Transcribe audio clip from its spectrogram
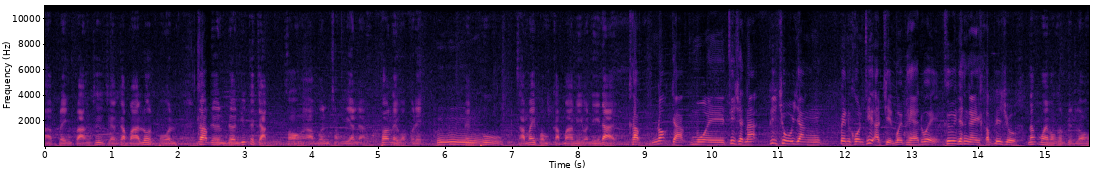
อ่าเปล่งปลั่งชื่อเสียงกลับมาโลดโผนครับเดินเดินยุทธจักรของอาบนสังเวียนอะเพราะในหัวโปรเดอืมอืม เป็นผู้ทำให้ผมกลับมามีวันนี้ได้ ครับ นอกจากมวยที่ชนะ พี่ชูยังเป็นคนที่อัดฉีดมวยแพ้ด้วย คือยังไงครับพี่ชู นักมวยบางคนเป็นรอง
